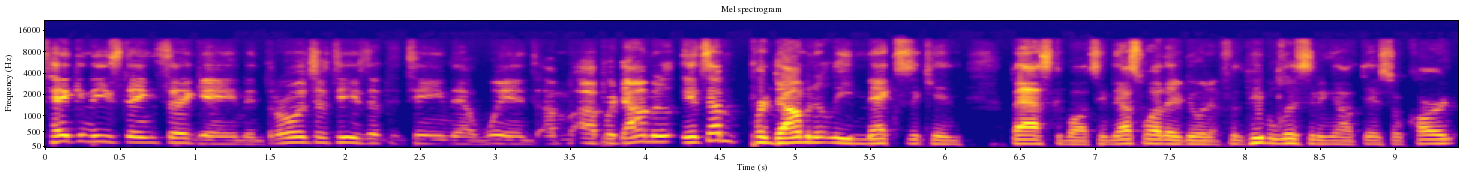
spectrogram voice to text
taking these things to a game and throwing tortillas at the team that wins. A, a predominant, it's a predominantly Mexican basketball team. That's why they're doing it for the people listening out there. So Car-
